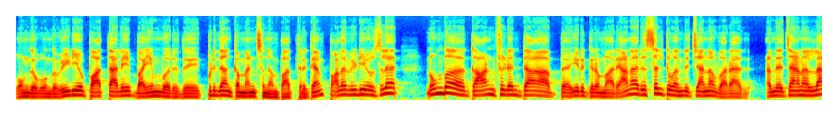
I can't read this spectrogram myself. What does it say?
உங்கள் உங்கள் வீடியோ பார்த்தாலே பயம் வருது. இப்படி தான் கமெண்ட்ஸ் நான் பார்த்துருக்கேன். பல வீடியோஸில் ரொம்ப கான்ஃபிடெண்ட்டாக இருக்கிற மாதிரி. ஆனால் ரிசல்ட் வந்துச்சான்னா வராது. அந்த சேனலில்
